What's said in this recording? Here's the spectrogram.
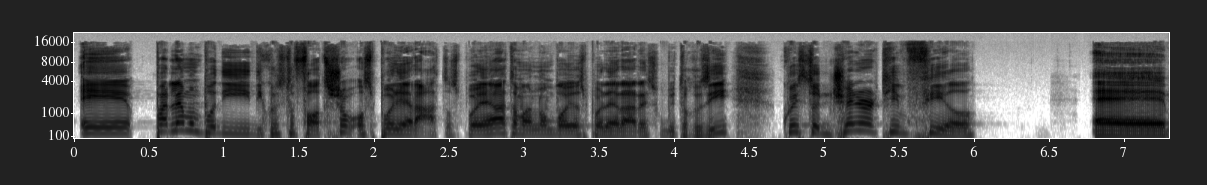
E parliamo un po' di, di questo Photoshop. Ho spoilerato, ho spoilerato, ma non voglio spoilerare subito così. Questo Generative Fill. È-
